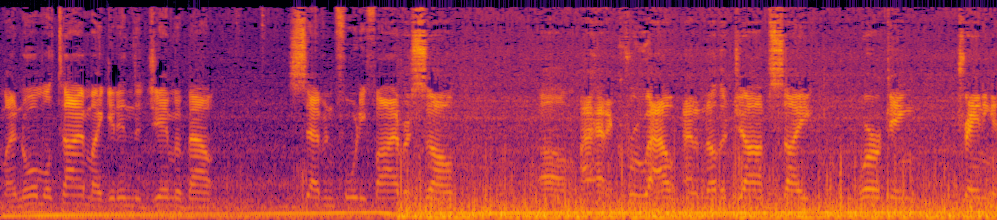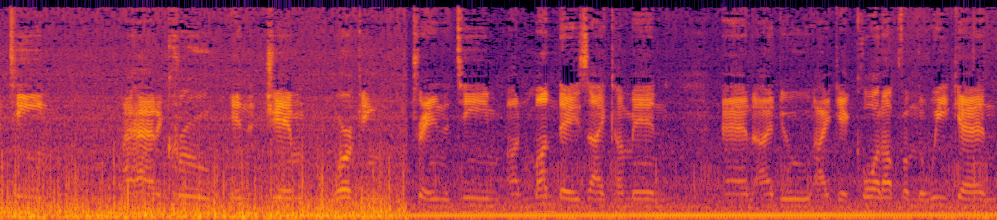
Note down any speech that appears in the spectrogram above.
my normal time, I get in the gym about 7:45 or so. Um, I had a crew out at another job site working, training a team. I had a crew in the gym working, training the team. On Mondays, I come in and I do. I get caught up from the weekend.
